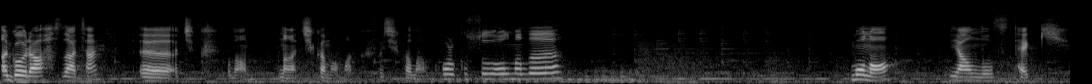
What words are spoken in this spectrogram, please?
Agora zaten e, açık alana çıkamamak, açık alan korkusu olmalı. Mono, yalnız, tek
